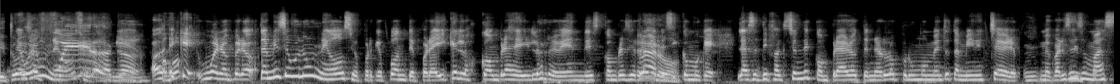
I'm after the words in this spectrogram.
Y tú dices, fuera de acá. Es que, bueno, pero también se vuelve un negocio, porque ponte por ahí que los compras, de ahí los revendes, compras y Claro. Revendes, y como que la satisfacción de comprar o tenerlo por un momento también es chévere. Me parece Mi eso más,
